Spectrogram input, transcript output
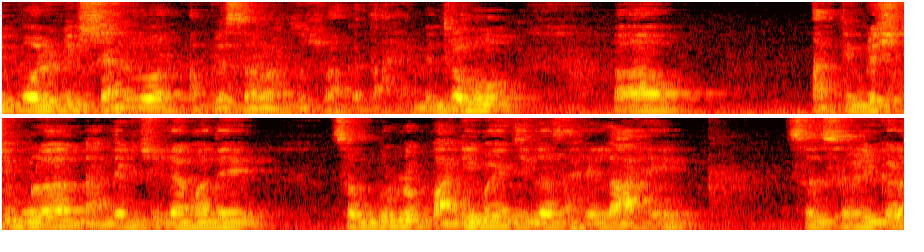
दी पॉलिटिक्स चॅनलवर आपल्या सर्वांचं स्वागत आहे. मित्र हो अतिवृष्टीमुळं नांदेड जिल्ह्यामध्ये संपूर्ण पाणीमय जिल्हा झालेला आहे. स- सगळीकडे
